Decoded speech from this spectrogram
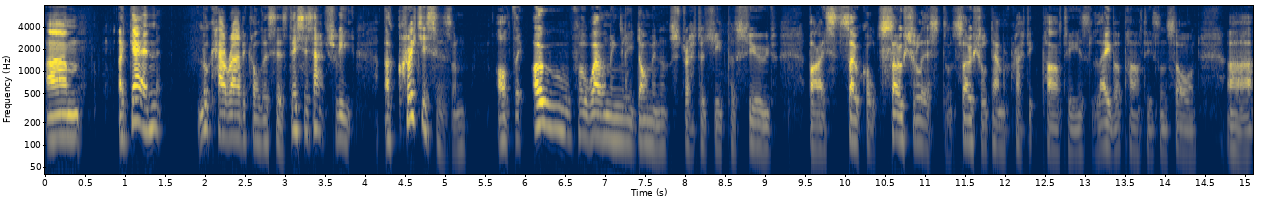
Um, again, look how radical this is. This is actually a criticism of the overwhelmingly dominant strategy pursued by so-called socialist and social democratic parties, Labour parties and so on, uh,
